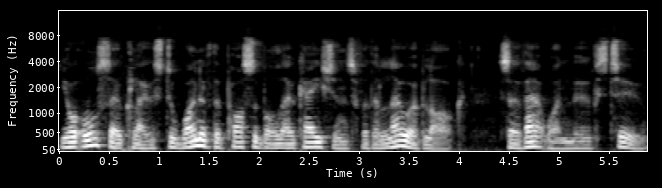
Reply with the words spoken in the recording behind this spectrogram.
you're also close to one of the possible locations for the lower block, so that one moves too.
